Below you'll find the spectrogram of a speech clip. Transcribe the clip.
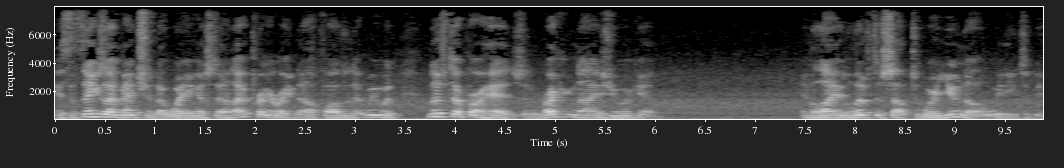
if the things I mentioned are weighing us down, I pray right now, Father, that we would lift up our heads and recognize you again and allow you to lift us up to where you know we need to be.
